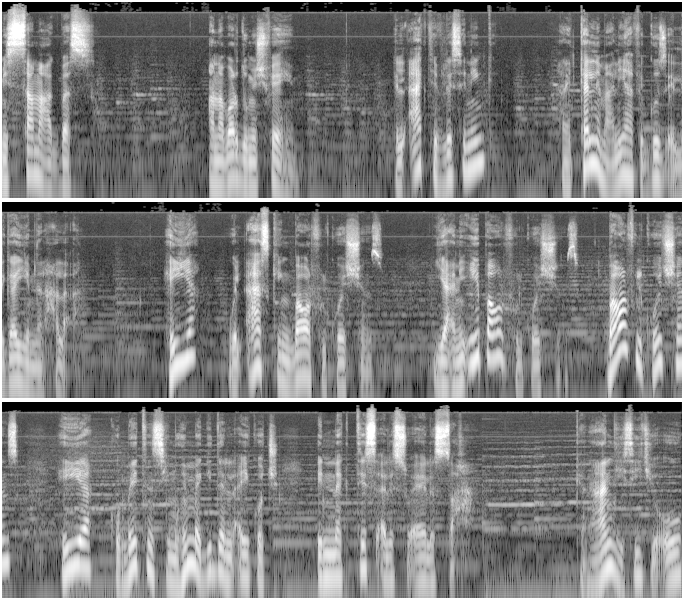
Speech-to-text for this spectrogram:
مش سامعك بس. أنا برضو مش فاهم. ال active listening هنتكلم عليها في الجزء اللي جاي من الحلقة. هي وال asking powerful questions. يعني إيه powerful questions powerful questions هي competency مهمة جدا لأي coach إنك تسأل السؤال الصح. كان عندي CTO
